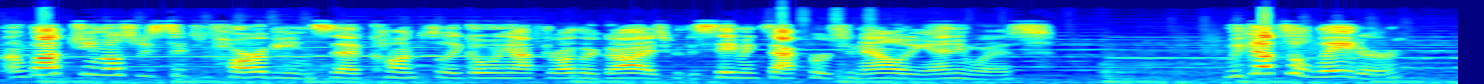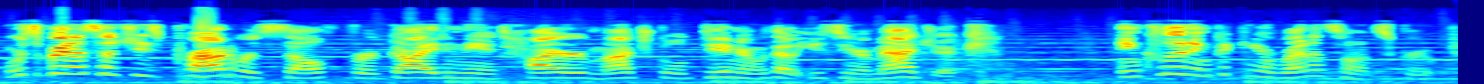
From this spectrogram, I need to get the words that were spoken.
I'm glad she mostly sticks with Harvey instead of constantly going after other guys with the same exact personality anyways. We got to later, where Sabrina says she's proud of herself for guiding the entire magical dinner without using her magic, including picking a renaissance group.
